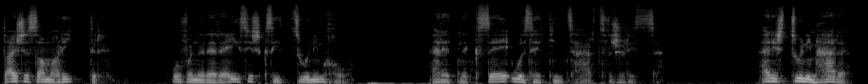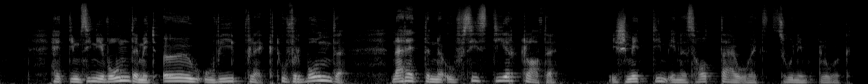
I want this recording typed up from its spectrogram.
Da ist ein Samariter, der auf einer Reise war, zu ihm gekommen. Er hat ihn gesehen und es hat ihm das Herz verschrissen. Er ist zu ihm her, hat ihm seine Wunde mit Öl und Wein gepflegt und verbunden. Dann hat er ihn auf sein Tier geladen, ist mit ihm in ein Hotel und hat zu ihm geschaut.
